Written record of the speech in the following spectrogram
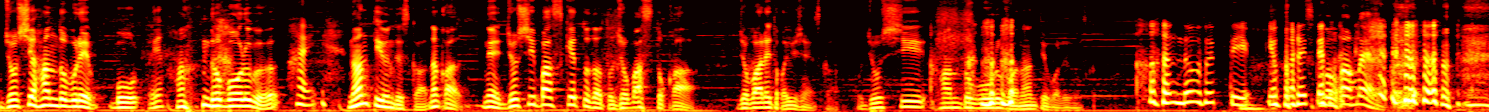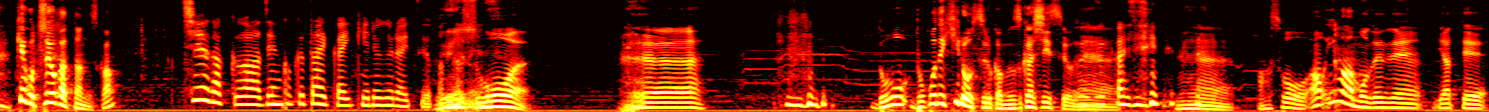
女子ハンドブレーボールえ？ハンドボール部？はい。なんて言うんですか？なんかね女子バスケットだとジョバスとかジョバレとか言うじゃないですか。女子ハンドボール部はなんて呼ばれるんですか？ハンド部って呼ばれそてます。のまんまやろ。結構強かったんですか？中学は全国大会行けるぐらい強かえー、ったです、すごい。へえどう どこで披露するか難しいですよね。難しいです。ねえ。あそう。あ今はもう全然やって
